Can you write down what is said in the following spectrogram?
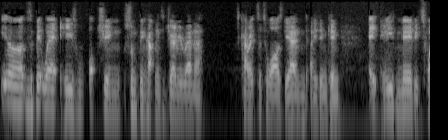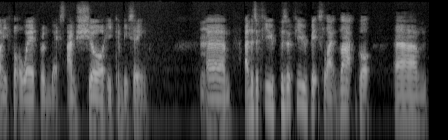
you know, there's a bit where he's watching something happening to Jeremy Renner's character towards the end, and he's thinking, he's maybe 20 foot away from this. I'm sure he can be seen. Um, and there's a few, there's a few bits like that, but, um,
